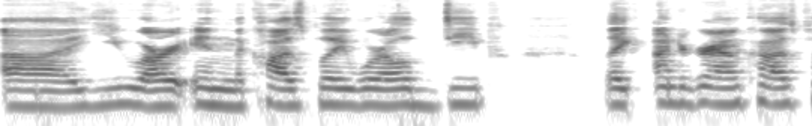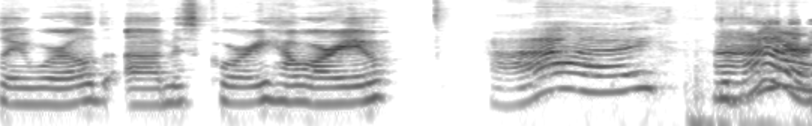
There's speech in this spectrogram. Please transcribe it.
uh, you are in the cosplay world, deep, like underground cosplay world. Uh, Miss Corey, how are you? Hi. Good Hi.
